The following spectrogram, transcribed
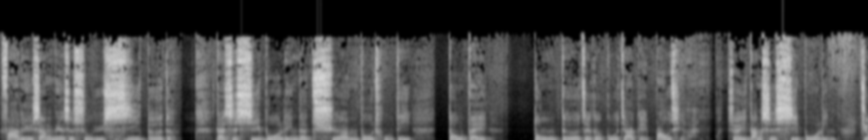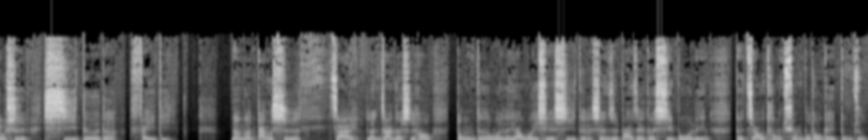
法律上面是属于西德的，但是西柏林的全部土地都被东德这个国家给包起来，所以当时西柏林就是西德的飞地。那么当时。在冷战的时候，东德为了要威胁西德，甚至把这个西柏林的交通全部都给堵住。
